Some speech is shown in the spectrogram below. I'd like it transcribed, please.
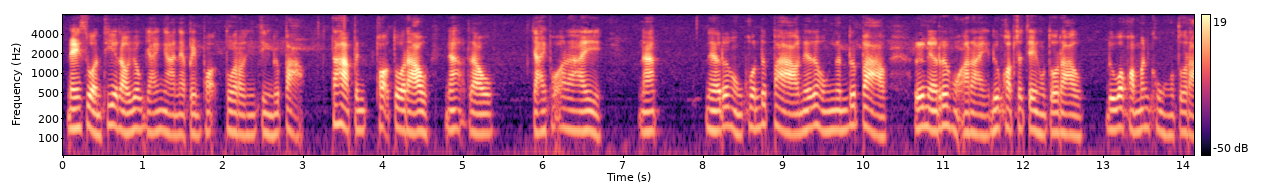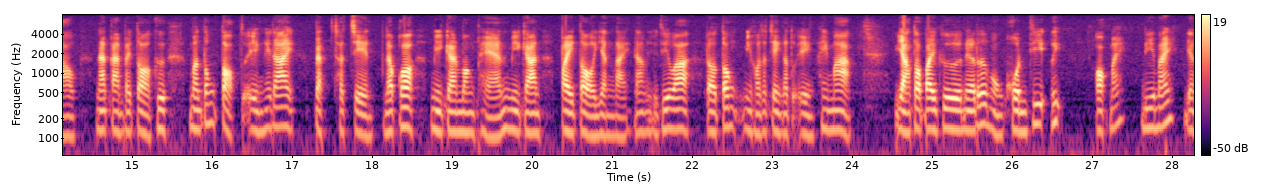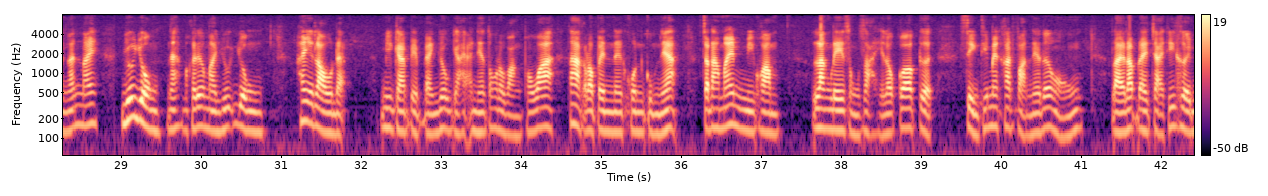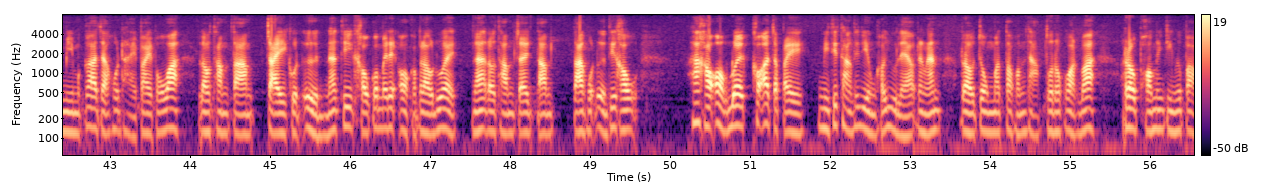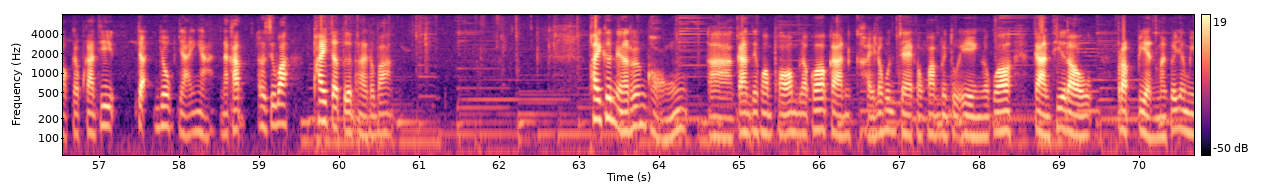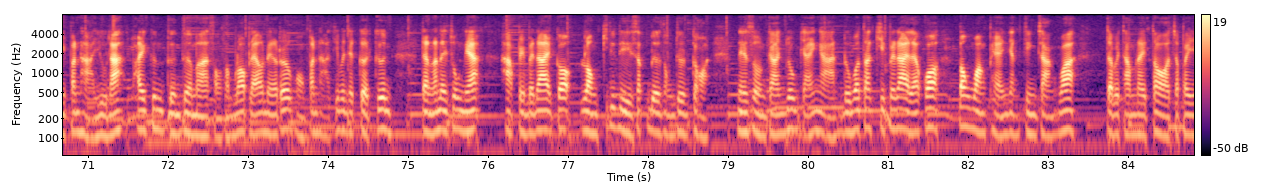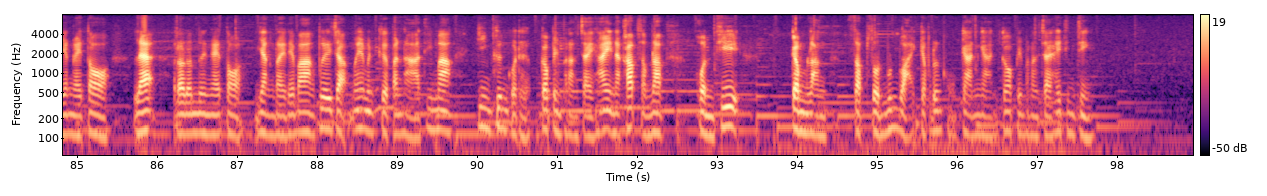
ในส่วนที่เราโยกย้ายงานเนี่ยเป็นเพราะตัวเราจริง ๆ หรือเปล่า ถ้าหากเป็นเพราะตัวเรานะเราย้ายเพราะอะไรนะในเรื่องของคนหรือเปล่า ในเรื่องของเงินหรือเปล่า หรือในเรื่องของอะไร หรือความชัดเจนของตัวเรา หรือว่าความมั่นคงของตัวเรานะการไปต่อคือมันต้องตอบตัวเองให้ได้แบบชัดเจน แล้วก็มีการวางแผนมีการไปต่ออย่างไรนะอยู่ที่ว่าเราต้องมีความชัดเจนกับตัวเองให้มาก อย่างต่อไปคือในเรื่องของคนที่เอ้ยออกไหม ดีไหมอย่างนั้นไหมยุยงนะมันก็เรียกมายุยงให้เราเนี่ยมีการเปลี่ยนแปลงโยกย้ายอันนี้ต้องระวัง เพราะว่าถ้าหากเราเป็นในคนกลุ่มนี้จะทำให้มีความลังเลสงสัย แล้วก็เกิดสิ่งที่ไม่คาดฝันในเรื่องของรายรับรายจ่ายที่เคยมีมันก็จะหดหายไป เพราะว่าเราทำตามใจคนอื่นนะที่เขาก็ไม่ได้ออกกับเราด้วยนะเราทำใจตามตามคนอื่นที่เขาถ้าเขาออกด้วยเขาอาจจะไปมีทิศทางที่ดีของเขาอยู่แล้ว ดังนั้นเราจงมาตอบคำถามตัวเราก่อนว่า เราพร้อมจริงๆหรือเปล่ากับการที่ จะโยกย้ายงานนะครับเอาซิว่าไพ่จะเตือนอะไรเราบ้างไพ่ขึ้นในเรื่องของอาการเตรียมความพร้อม แล้วก็การไขล็อกกุญแจกับความเป็นตัวเอง แล้วก็การที่เราปรับเปลี่ยนมันก็ยังมีปัญหาอยู่นะไพ่ขึ้นเตือนเตือนมาสองสารอบแล้วในเรื่องของปัญหาที่มันจะเกิดขึ้น ดังนั้นในช่วงเนี้ยหากเป็นไปได้ก็ลองคิดดีๆสักเดือนสองเดือนก่อน ในส่วนการโยกย้ายงานหรือว่าถ้าคิดไม่ได้แล้วก็ต้องวางแผนอย่างจริงจังว่าจะไปทำอะไรต่อจะไปยังไงต่อ และเราดำเนินไงต่ออย่างไรได้บ้าง เพื่อที่จะไม่ให้มันเกิดปัญหาที่มากยิ่งขึ้นกว่าเดิมก็เป็นพลังใจให้นะครับสำหรับคนที่กำลังสับสนวุ่นวายกับเรื่องของการงานก็เป็นพลังใจให้จริง ๆ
